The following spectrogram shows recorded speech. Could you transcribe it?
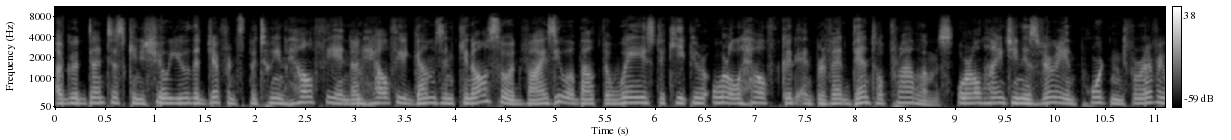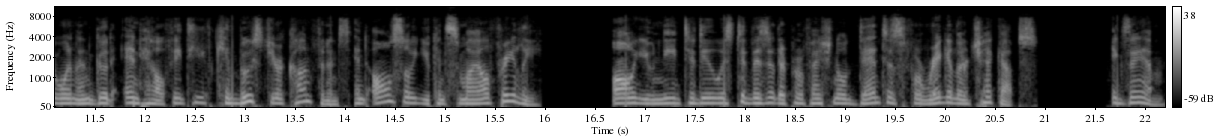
A good dentist can show you the difference between healthy and unhealthy gums and can also advise you about the ways to keep your oral health good and prevent dental problems. Oral hygiene is very important for everyone and good and healthy teeth can boost your confidence and also you can smile freely. All you need to do is to visit a professional dentist for regular checkups, exam,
